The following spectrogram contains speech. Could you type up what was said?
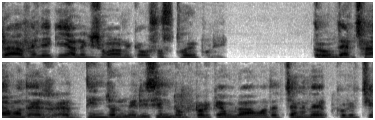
ট্রাভেলে গিয়ে অনেক সময় অনেকে অসুস্থ হয়ে পড়ি। তো দ্যাটস ওয়াই আমাদের তিনজন মেডিসিন ডক্টরকে আমরা আমাদের চ্যানেলে অ্যাড করেছি।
